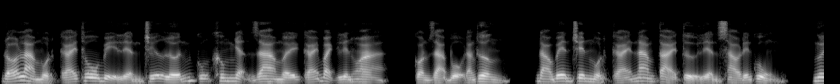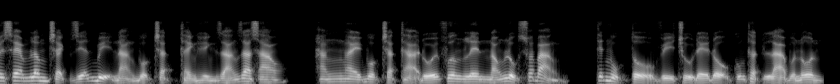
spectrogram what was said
đó là một cái thô bị liền chữ lớn cũng không nhận ra mấy cái bạch liên hoa, còn giả bộ đáng thương, đào bên trên một cái nam tài tử liền sao đến cùng. Ngươi xem lâm trạch diễn bị nàng buộc chặt thành hình dáng ra sao, hàng ngày buộc chặt thả đối phương lên nóng lục xoát bảng, tiết mục tổ vì chủ đề độ cũng thật là buồn ôn.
